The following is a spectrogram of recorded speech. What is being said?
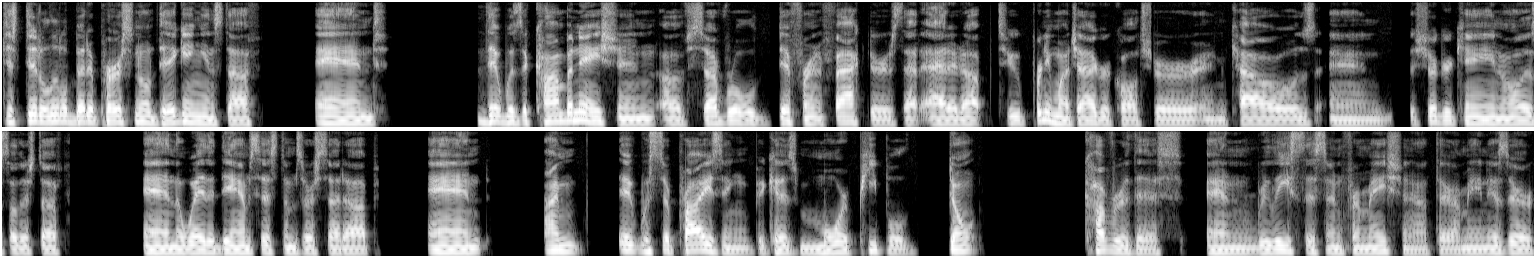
just did a little bit of personal digging and stuff. And there was a combination of several different factors that added up to pretty much agriculture and cows and the sugar cane and all this other stuff and the way the dam systems are set up. And I'm it was surprising because more people don't cover this and release this information out there. I mean, is there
